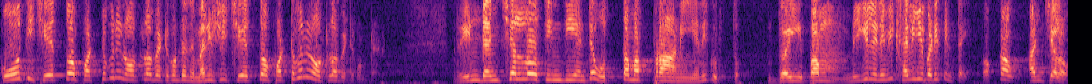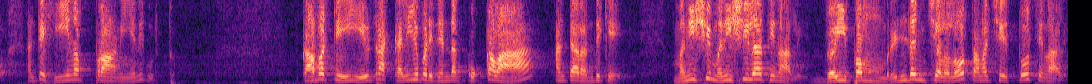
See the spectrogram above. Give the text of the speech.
కోతి చేత్తో పట్టుకుని నోట్లో పెట్టుకుంటుంది. మనిషి చేత్తో పట్టుకుని నోట్లో పెట్టుకుంటాడు. రెండంచెల్లో తింది అంటే ఉత్తమ ప్రాణి అని గుర్తు. ద్వైపం. మిగిలినవి కలియబడి తింటాయి. ఒక్క అంచెలో. అంటే హీన ప్రాణి అని గుర్తు. కాబట్టి ఏమిట్రా కలియబడి తినడం? కుక్కలా? అంటారు అందుకే. మనిషి మనిషిలా తినాలి. ద్వైపం రెండంచెలలో తన చేత్తో తినాలి.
